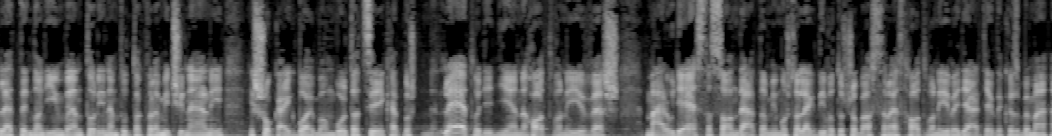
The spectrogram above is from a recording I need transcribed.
lett egy nagy inventori, nem tudtak vele mit csinálni, és sokáig bajban volt a cég. Hát most lehet, hogy egy ilyen 60 éves, már ugye ezt a szandát, ami most a legdivatosabb, azt hiszem ezt 60 éve gyártják, de közben már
